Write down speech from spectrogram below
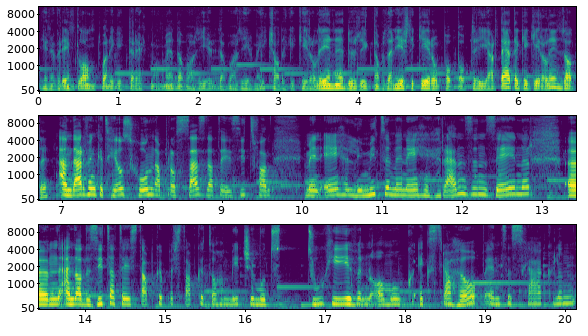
in een vreemd land waar ik terecht kwam. Hè. Dat, was hier, dat was hier, maar ik zat een keer alleen. Hè. Dus ik, dat was de eerste keer op, op, op drie jaar tijd dat ik een keer alleen zat. Hè. En daar vind ik het heel schoon, dat proces, dat hij ziet van mijn eigen limieten, mijn eigen grenzen zijn er. Ehm, en dat hij ziet dat hij stapje per stapje toch een beetje moet toegeven om ook extra hulp in te schakelen.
